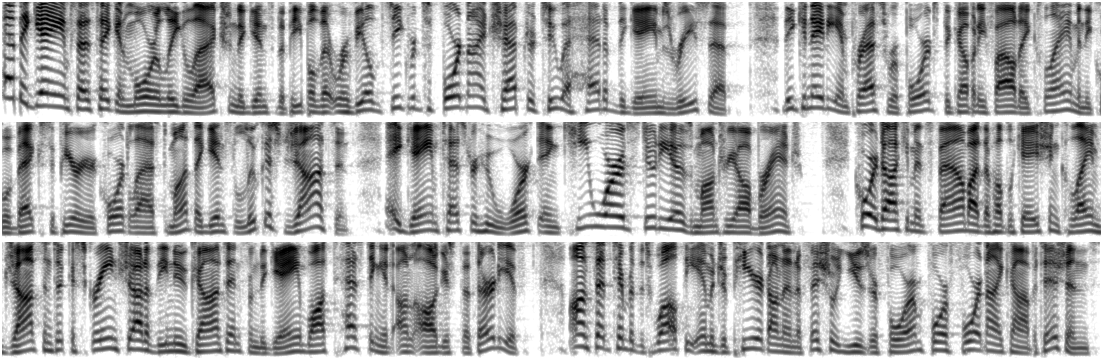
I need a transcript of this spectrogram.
Epic Games has taken more legal action against the people that revealed secrets of Fortnite Chapter 2 ahead of the game's reset. The Canadian press reports the company filed a claim in the Quebec Superior Court last month against Lucas Johnson, a game tester who worked in Keyword Studios' Montreal branch. Court documents found by the publication claim Johnson took a screenshot of the new content from the game while testing it on August the 30th. On September the 12th, the image appeared on an official user forum for Fortnite competitions,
